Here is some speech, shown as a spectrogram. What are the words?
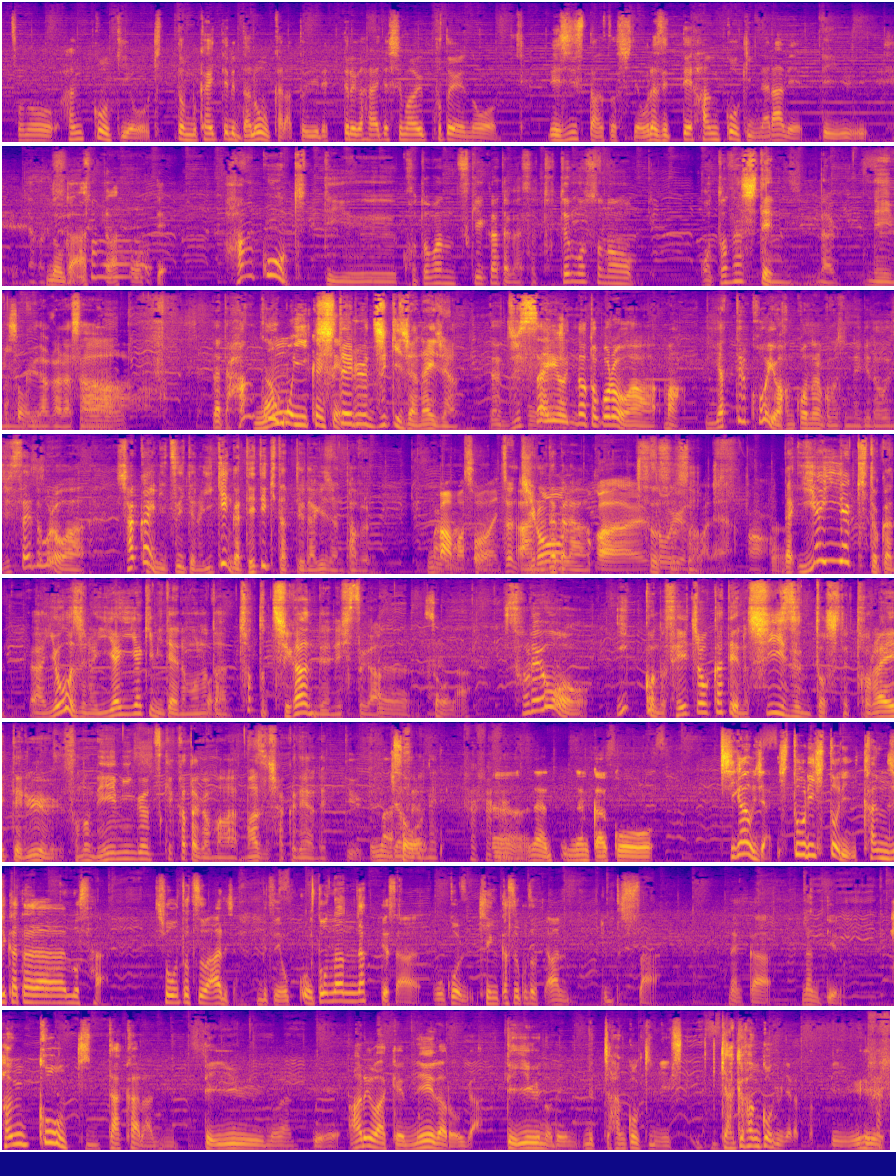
その反抗期をきっと迎えてるだろうからというレッテルが貼られてしまうことへのレジスタンスとして俺は絶対反抗期にならねえっていうのがあったなと思って。反抗期っていう言葉の付け方がさとてもその大人視点なネーミングだからさ。だって反抗何もしてる時期じゃないじゃん。実際のところはまあやってる行為は反抗なのかもしれないけど実際のところは社会についての意見が出てきたっていうだけじゃん多分。まあまあそうだね。そのあ持論だからとか、そそううそうそうだからイヤイヤ期とかあ幼児のイヤイヤ期みたいなものとはちょっと違うんだよね質が、うん、そうな。それを一個の成長過程のシーズンとして捉えてるそのネーミングの付け方がまあまず尺だよねっていうまあ気がするね、う。ん、ななんかこう、違うじゃん。一人一人感じ方のさ、衝突はあるじゃん。別にお大人になってさ、怒る、喧嘩することってあるしさ、なんか、なんていうの？反抗期だからっていうのなんて、あるわけねえだろうがっていうので、めっちゃ反抗期にし、逆反抗期みたいだったっていう、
